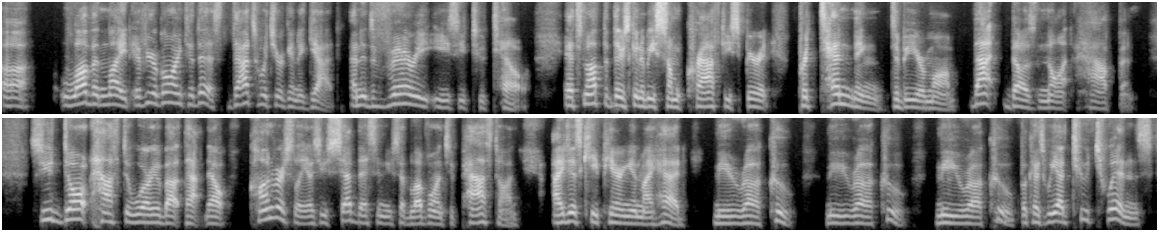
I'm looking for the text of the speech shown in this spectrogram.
uh, love and light, if you're going to this, that's what you're going to get. And it's very easy to tell. It's not that there's going to be some crafty spirit pretending to be your mom. That does not happen. So you don't have to worry about that. Now, conversely, as you said this and you said loved ones who passed on, I just keep hearing in my head, Miraku, Miraku, Miraku, mm-hmm. because we had two twins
